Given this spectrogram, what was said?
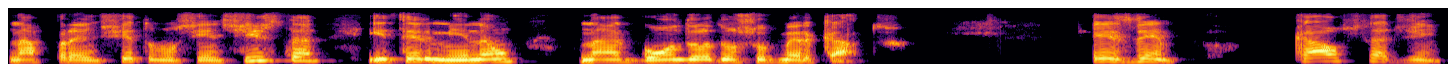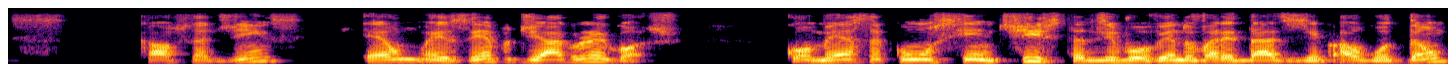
na prancheta de um cientista e terminam na gôndola de um supermercado. Exemplo: calça jeans. Calça jeans é um exemplo de agronegócio começa com um cientista desenvolvendo variedades de algodão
